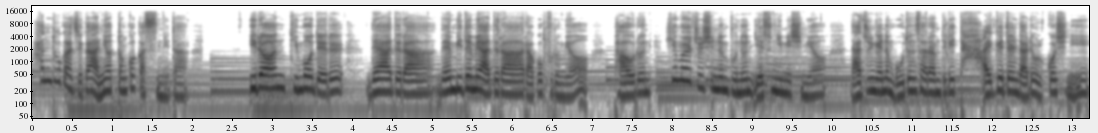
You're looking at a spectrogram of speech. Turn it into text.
한두 가지가 아니었던 것 같습니다. 이런 디모데를 내 아들아, 내 믿음의 아들아 라고 부르며 바울은 힘을 주시는 분은 예수님이시며 나중에는 모든 사람들이 다 알게 될 날이 올 것이니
